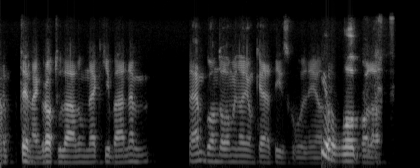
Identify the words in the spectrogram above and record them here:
Hát, tényleg gratulálunk neki, bár nem, nem gondolom, hogy nagyon kell izgulni a alatt.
